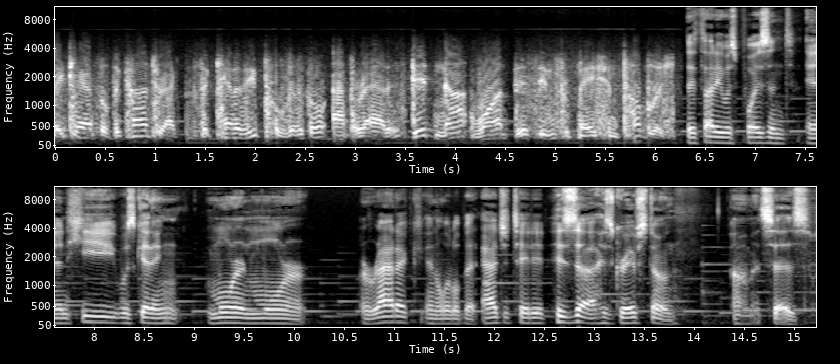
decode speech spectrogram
they canceled the contract. The Kennedy political apparatus did not want this information published. They thought he was poisoned, and he was getting more and more erratic and a little bit agitated. His uh, his gravestone, um, it says,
